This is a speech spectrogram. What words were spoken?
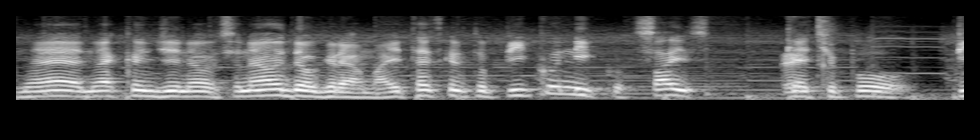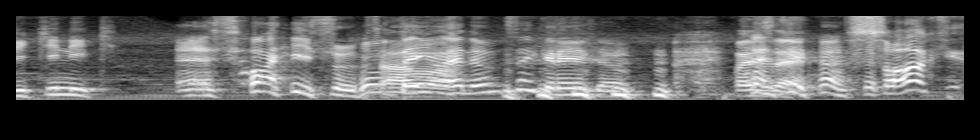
Não é, não é kanji, não. Isso não é um ideograma. Aí tá escrito pico nico, só isso. Que é tipo, piquenique. É só isso, não Tá tem mais nenhum segredo. Pois é. Só que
